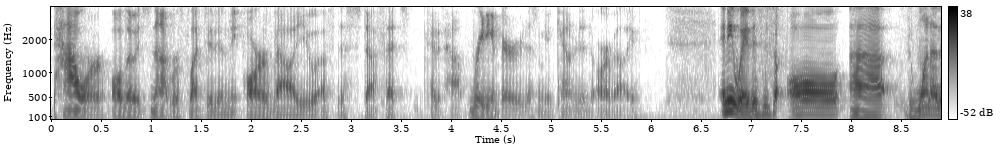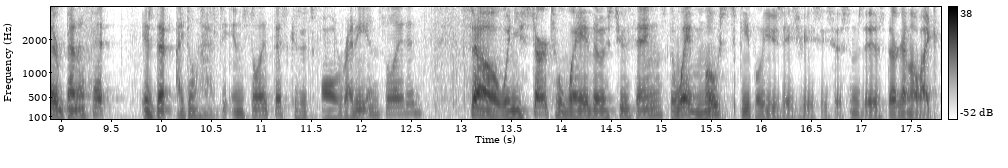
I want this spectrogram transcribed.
power, although it's not reflected in the R value of this stuff. That's kind of how radiant barrier doesn't get counted into R value. Anyway, this is all, uh, the one other benefit is that I don't have to insulate this because it's already insulated. So when you start to weigh those two things, the way most people use HVAC systems is they're gonna like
